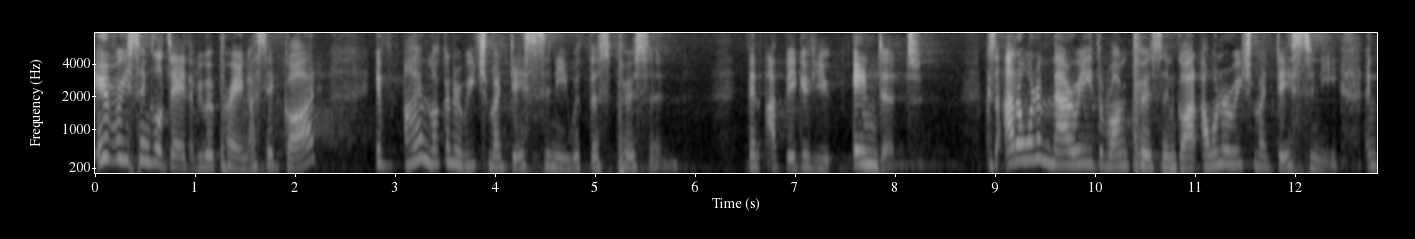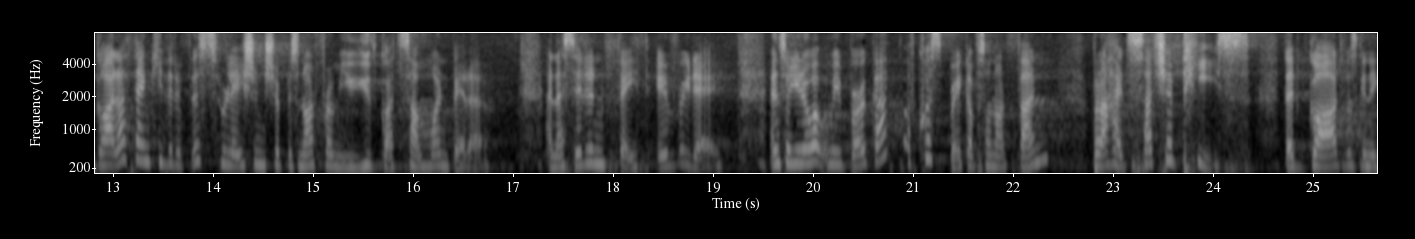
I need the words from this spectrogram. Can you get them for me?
every single day that we were praying, I said, God, if I'm not going to reach my destiny with this person, then I beg of you, end it. Because I don't want to marry the wrong person, God. I want to reach my destiny. And God, I thank you that if this relationship is not from you, you've got someone better. And I said it in faith every day. And so, you know what? When we broke up, of course, breakups are not fun, but I had such a peace that God was going to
